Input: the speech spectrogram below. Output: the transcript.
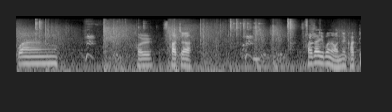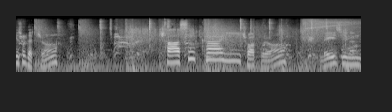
꽝헐 사자. 사자 이번에 완전 각기술 됐죠 차스카이 좋았고요 레이지는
